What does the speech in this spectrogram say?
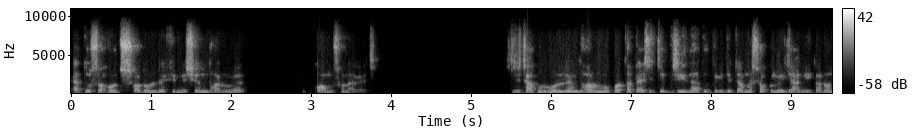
এত সহজ সরল ডেফিনেশন ধর্মের কম শোনা গেছে। শ্রী ঠাকুর বললেন, ধর্ম কথাটা এসেছে ধৃ ধাতু থেকে যেটা আমরা সকলেই জানি। কারণ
